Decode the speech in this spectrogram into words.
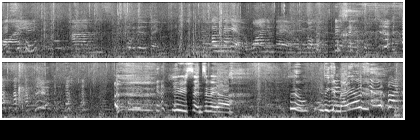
wine and what was the other thing? Oh, mayo. Wine and mayo. We got You said to me, uh, vegan mayo?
